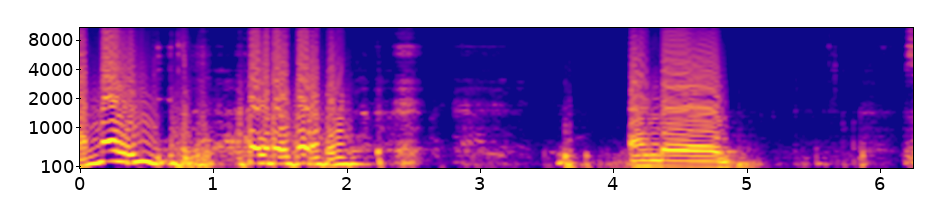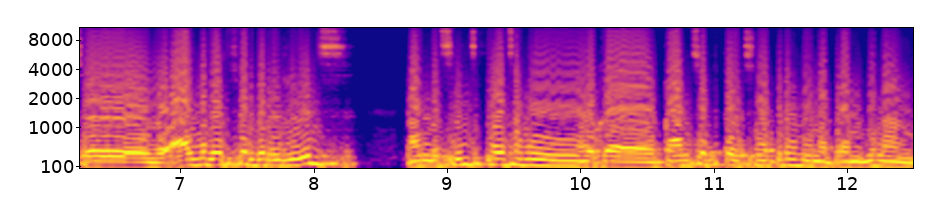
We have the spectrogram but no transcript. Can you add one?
అమ్మాయి and so all the best for the release and sins place అనే ఒక కాన్సెప్ట్ వచ్చినప్పుడు నేను అప్పుడు అనుకున్నాను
